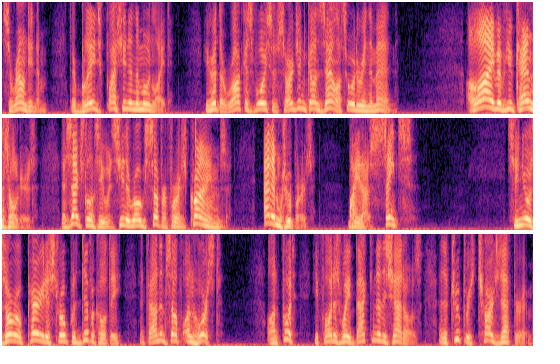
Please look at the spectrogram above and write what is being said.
surrounding him, their blades flashing in the moonlight. He heard the raucous voice of Sergeant Gonzales ordering the men. Alive if you can, soldiers! His Excellency would see the rogue suffer for his crimes! At him, troopers! By the saints! Signor Zorro parried a stroke with difficulty and found himself unhorsed. On foot, he fought his way back into the shadows, and the troopers charged after him.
